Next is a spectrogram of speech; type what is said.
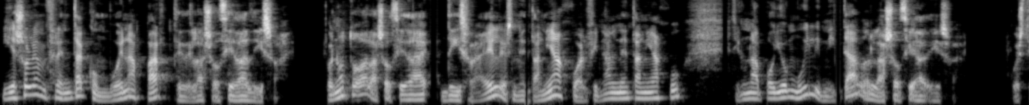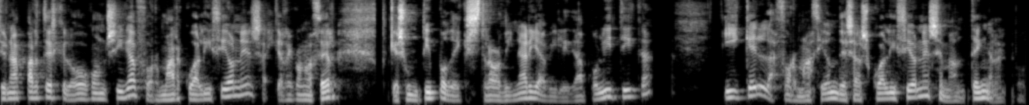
Y eso lo enfrenta con buena parte de la sociedad de Israel. Pues no toda la sociedad de Israel es Netanyahu. Al final Netanyahu tiene un apoyo muy limitado en la sociedad de Israel. Cuestión aparte es que luego consiga formar coaliciones, hay que reconocer que es un tipo de extraordinaria habilidad política y que la formación de esas coaliciones se mantenga en el poder.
